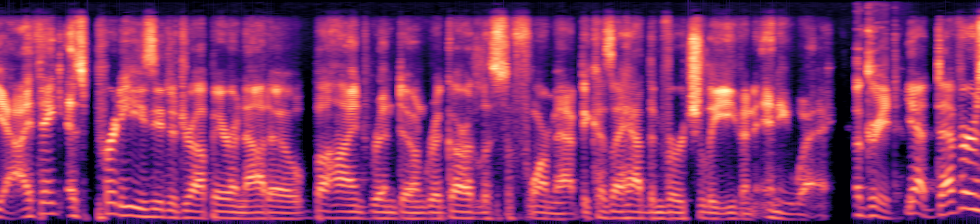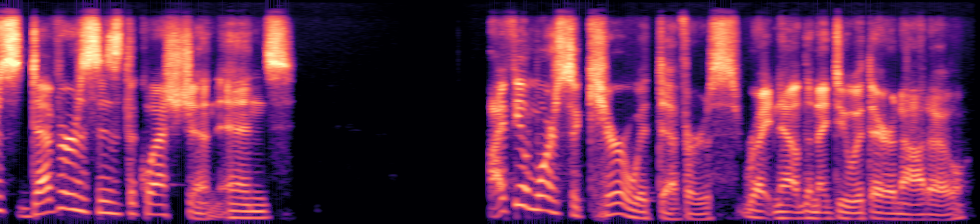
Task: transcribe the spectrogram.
yeah, I think it's pretty easy to drop Arenado behind Rendon, regardless of format, because I had them virtually even anyway. Agreed. Yeah, Devers, Devers is the question. And I feel more secure with Devers right now than I do with Arenado.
